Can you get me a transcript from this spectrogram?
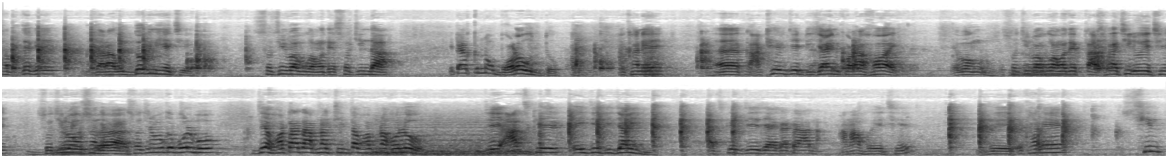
সব থেকে যারা উদ্যোগ নিয়েছে, সচিনবাবু, আমাদের সচিনদা এটা কোনো বড় উদ্যোগ। এখানে কাঠের যে ডিজাইন করা হয় এবং সচিনবাবু আমাদের কাছাকাছি রয়েছে। সচিনবাবুর সঙ্গে সচিনবাবুকে বলব যে হঠাৎ আপনার চিন্তা ভাবনা হলো যে আজকের এই যে ডিজাইন আজকের যে জায়গাটা আনা হয়েছে, যে এখানে শিল্প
